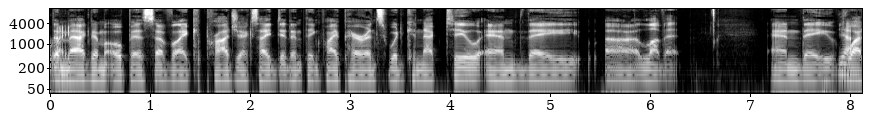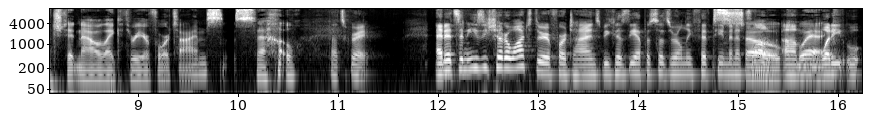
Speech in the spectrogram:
the magnum opus of like projects i didn't think my parents would connect to and they uh, love it and they Yeah. watched it now like three or four times so That's great. And it's an easy show to watch three or four times because the episodes are only 15 minutes So long. Um, quick. What do you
